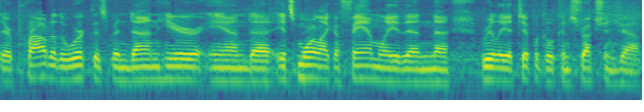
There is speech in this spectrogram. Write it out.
They're proud of the work that's been done here, and uh, it's more like a family than uh, really a typical construction job.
